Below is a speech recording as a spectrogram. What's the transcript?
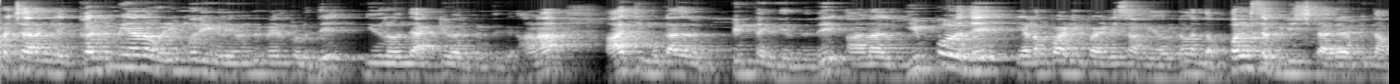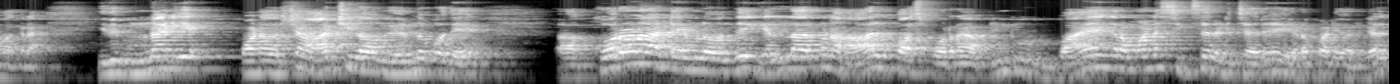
பிரச்சாரங்களை கடுமையான வழிமுறைகளை வந்து மேற்கொள்ளுது. இதில் வந்து ஆக்டிவாக இருக்கிறதுக்கு. ஆனால் அதிமுக அதில் பின்தங்கி இருந்தது. ஆனால் இப்பொழுது எடப்பாடி பழனிசாமி அவர்கள் அந்த பல்ஸை பிடிச்சிட்டாரு அப்படின்னு தான் பார்க்குறேன். இதுக்கு முன்னாடியே போன வருஷம் ஆட்சியில் அவங்க இருந்தபோதே கொரோனா டைமில் வந்து எல்லாருக்கும் நான் ஆல் பாஸ் போடுறேன் அப்படின்ட்டு ஒரு பயங்கரமான சிக்ஸர் அடிச்சாரு எடப்பாடி அவர்கள்.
